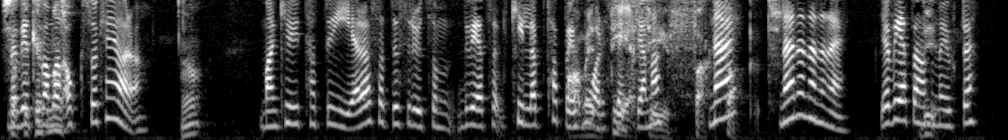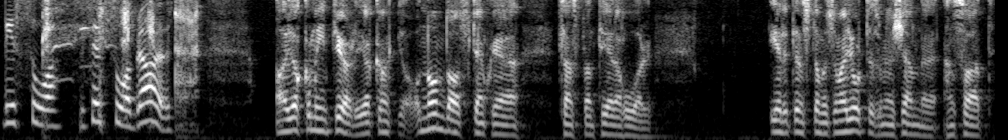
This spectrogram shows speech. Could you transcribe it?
Så Men vet du vad man också kan göra? Ja. Man kan ju tatuera så att det ser ut som, du vet killar tappar ju Ja, men det hårsäckarna. ser ju fucked nej. up ut. nej, nej, nej, nej, nej. Jag vet en Det- som har gjort det. Det är så, det ser så bra ut. Ja, jag kommer inte göra det. Jag kan, någon dag så kanske jag transplanterar hår. Enligt en snubbe som har gjort det som jag känner, han sa att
